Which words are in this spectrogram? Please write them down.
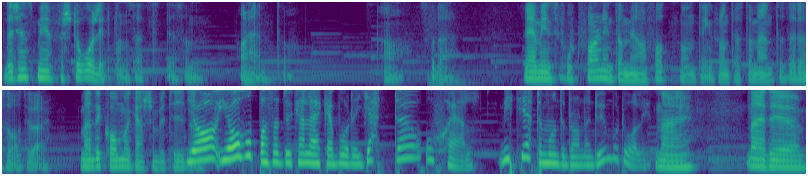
det känns mer förståeligt på något sätt, det som har hänt. Och, ja, sådär. Men jag minns fortfarande inte om jag har fått någonting från testamentet eller så tyvärr. Men det kommer kanske med tiden. Ja, jag hoppas att du kan läka både hjärta och själ. Mitt hjärta mår inte bra när du mår dåligt. Nej, nej det...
